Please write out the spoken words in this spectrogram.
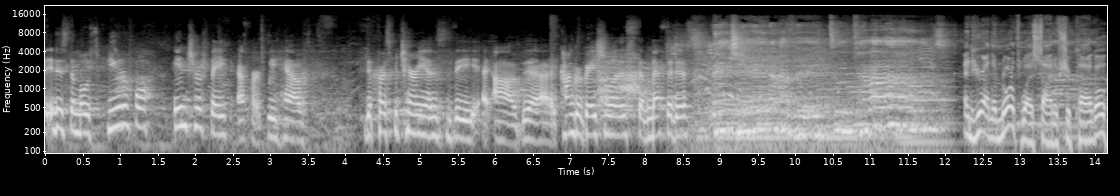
It is the most beautiful interfaith effort. We have the Presbyterians, the, uh, the Congregationalists, the Methodists. And here on the northwest side of Chicago,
